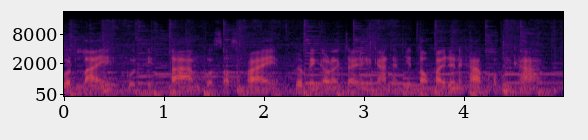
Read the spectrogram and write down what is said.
กดไลค์ กดติดตาม กด Subscribe เพื่อเป็นกำลังใจให้การทำคลิปต่อไปด้วยนะครับ ขอบคุณครับ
